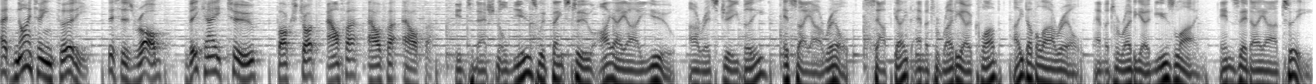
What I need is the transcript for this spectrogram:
at 1930. This is Rob, VK2 Foxtrot Alpha Alpha Alpha. International news with thanks to IARU, RSGB, SARL, Southgate Amateur Radio Club, ARRL, Amateur Radio Newsline, NZART,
